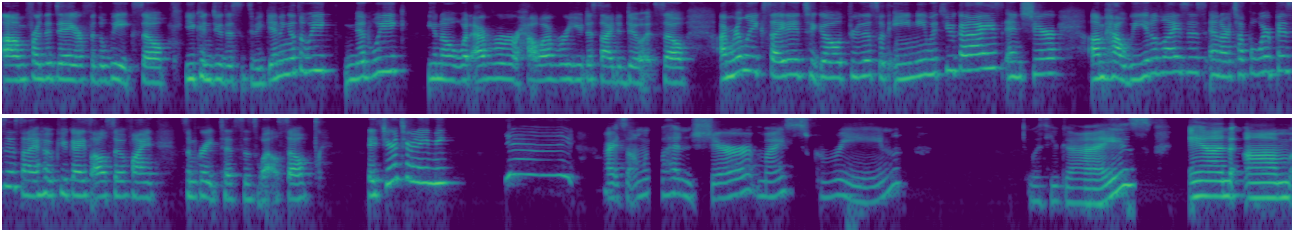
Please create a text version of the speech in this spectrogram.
um, for the day or for the week. So you can do this at the beginning of the week, midweek, you know, whatever, however you decide to do it. So I'm really excited to go through this with Amy with you guys and share um, how we utilize this in our Tupperware business. And I hope you guys also find some great tips as well. So it's your turn, Amy. Yay! All right, so I'm gonna go ahead and share my screen with you guys. And um,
